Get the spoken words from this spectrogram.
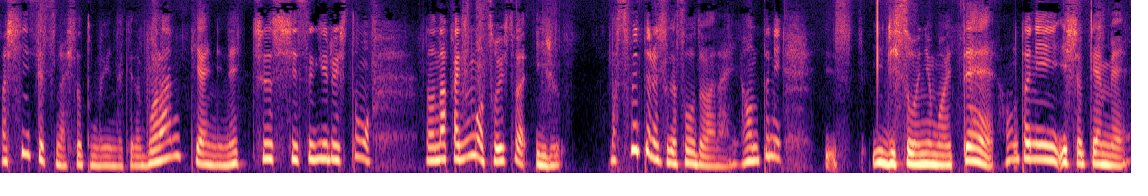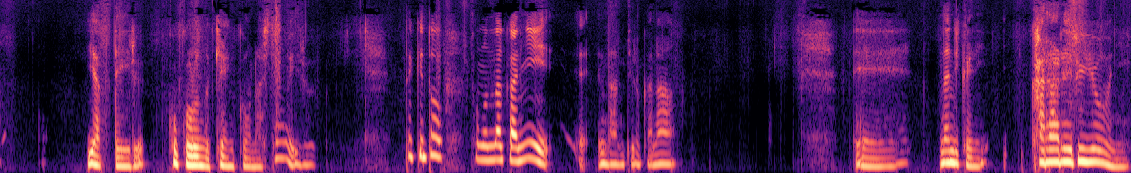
まあ、親切な人とも言うんだけど、ボランティアに熱中しすぎる人も、の中にもそういう人はいる。まあ、全ての人がそうではない。本当に理想に燃えて、本当に一生懸命やっている。心の健康な人もいる。だけど、その中に、なんていうのかな、えー、何かに駆られるように、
